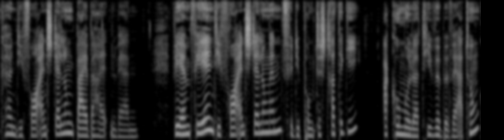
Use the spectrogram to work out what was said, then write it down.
können die Voreinstellungen beibehalten werden. Wir empfehlen die Voreinstellungen für die Punktestrategie, akkumulative Bewertung,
